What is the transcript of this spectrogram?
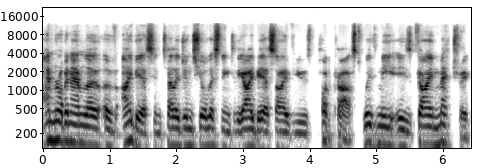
I'm Robin Amlôt of IBS Intelligence. You're listening to the IBS iViews podcast. With me is Guy Mettrick,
